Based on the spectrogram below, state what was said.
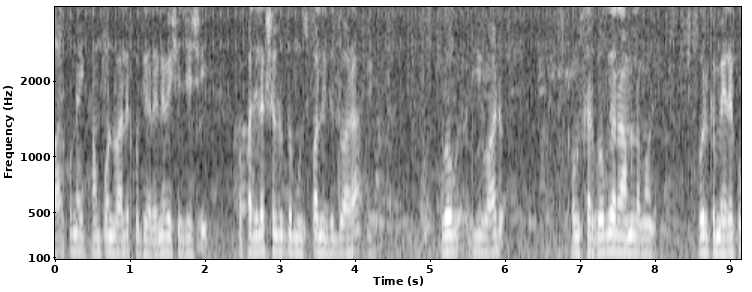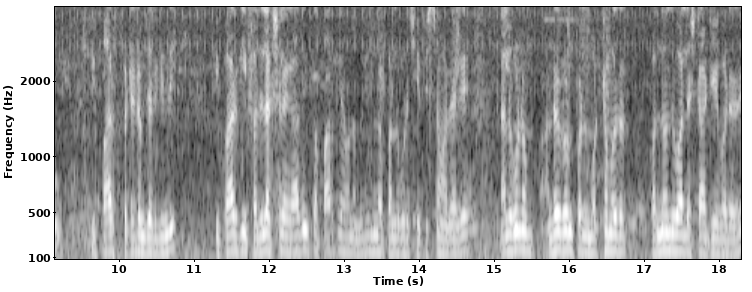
పార్క్ ఉన్న ఈ కాంపౌండ్ వాళ్ళే కొద్దిగా రెనోవేషన్ చేసి ఒక పది లక్షల రూపాయలు మున్సిపల్ నిధి ద్వారా గోగు ఈ వార్డు కౌన్సిలర్ గోగుల రామలమ్మ కోరిక మేరకు ఈ పార్క్ పెట్టడం జరిగింది. ఈ పార్క్ ఈ పది లక్షలే కాదు ఇంకా పార్కులో ఏమైనా మిగిలిన పనులు కూడా చేపిస్తాం. అలాగే నల్గొండ అండర్ గ్రౌండ్ పనులు మొట్టమొదటి పంతొమ్మిది వాళ్ళే స్టార్ట్ చేయబడ్డారు.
